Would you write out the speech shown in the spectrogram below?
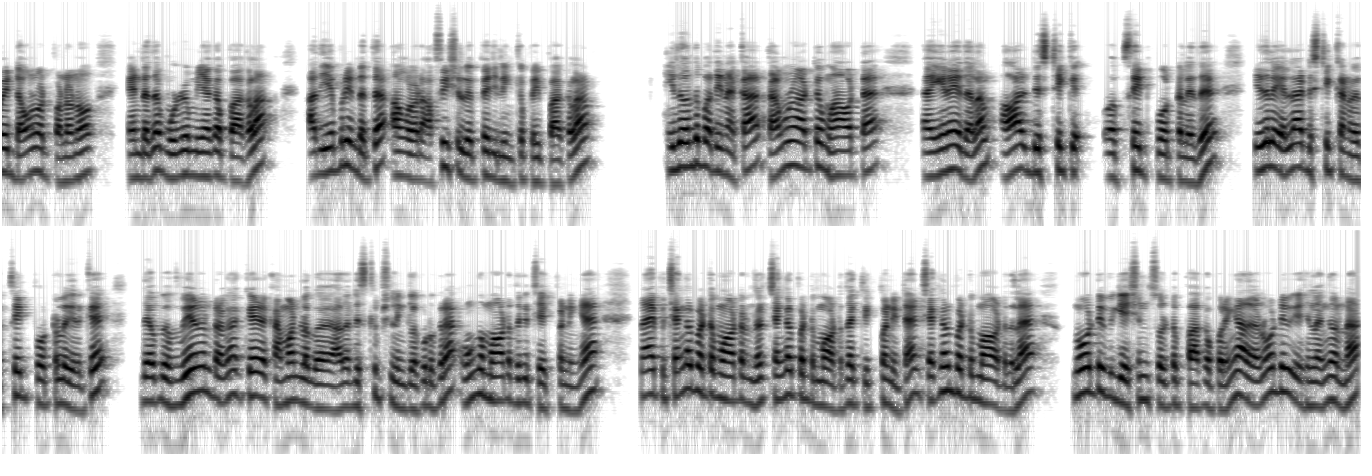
போய் டவுன்லோட் பண்ணணும் என்றதை முழுமையாக பார்க்கலாம். அது எப்படின்றத அவங்களோட அஃபிஷியல் வெப்பேஜ் லிங்க்கை போய் பார்க்கலாம். இது வந்து பார்த்தீங்கன்னாக்கா தமிழ்நாட்டு மாவட்ட இணையதளம் ஆல் டிஸ்ட்ரிக்ட் வெப்சைட் போர்ட்டல் இது. இதில் எல்லா டிஸ்ட்ரிக்டான வெப்சைட் போர்ட்டலும் இருக்குது இந்த வேணுன்றவங்க கீழே கமெண்டில் அதை டிஸ்கிரிப்ஷன் லிங்கில் கொடுக்குறேன். உங்கள் மாவட்டத்துக்கு செக் பண்ணிங்க. நான் இப்போ செங்கல்பட்டு மாவட்டம் இருந்தால் செங்கல்பட்டு மாவட்டத்தை கிளிக் பண்ணிட்டேன். செங்கல்பட்டு மாவட்டத்தில் நோட்டிஃபிகேஷன் சொல்லிட்டு பார்க்க போகிறீங்க அதில் நோட்டிஃபிகேஷன் எங்கன்னா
